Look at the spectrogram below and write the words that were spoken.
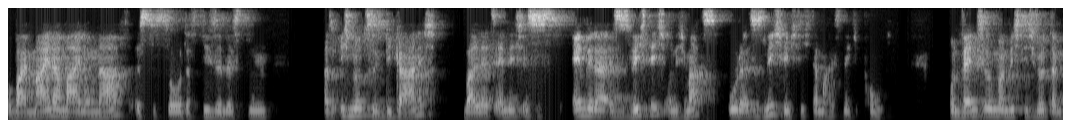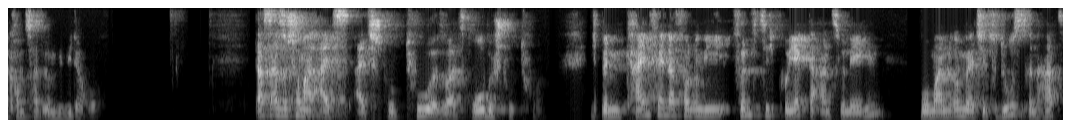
Wobei meiner Meinung nach ist es so, dass diese Listen, also ich nutze die gar nicht, weil letztendlich ist es, entweder ist es wichtig und ich mach's, oder ist es nicht wichtig, dann mache ich es nicht. Punkt. Und wenn es irgendwann wichtig wird, dann kommt es halt irgendwie wieder hoch. Das also schon mal als, als Struktur, so als grobe Struktur. Ich bin kein Fan davon, irgendwie 50 Projekte anzulegen, wo man irgendwelche To-Dos drin hat,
